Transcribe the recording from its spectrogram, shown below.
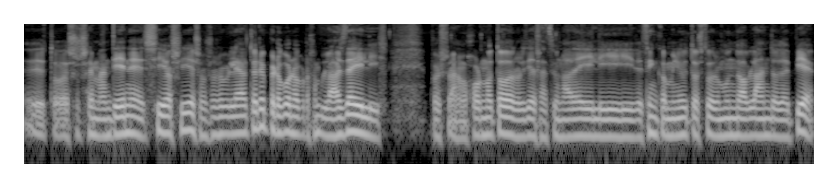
eh, todo eso se mantiene sí o sí, eso es obligatorio, pero bueno, por ejemplo, las dailies, pues a lo mejor no todos los días hace una daily de cinco minutos todo el mundo hablando de pie,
